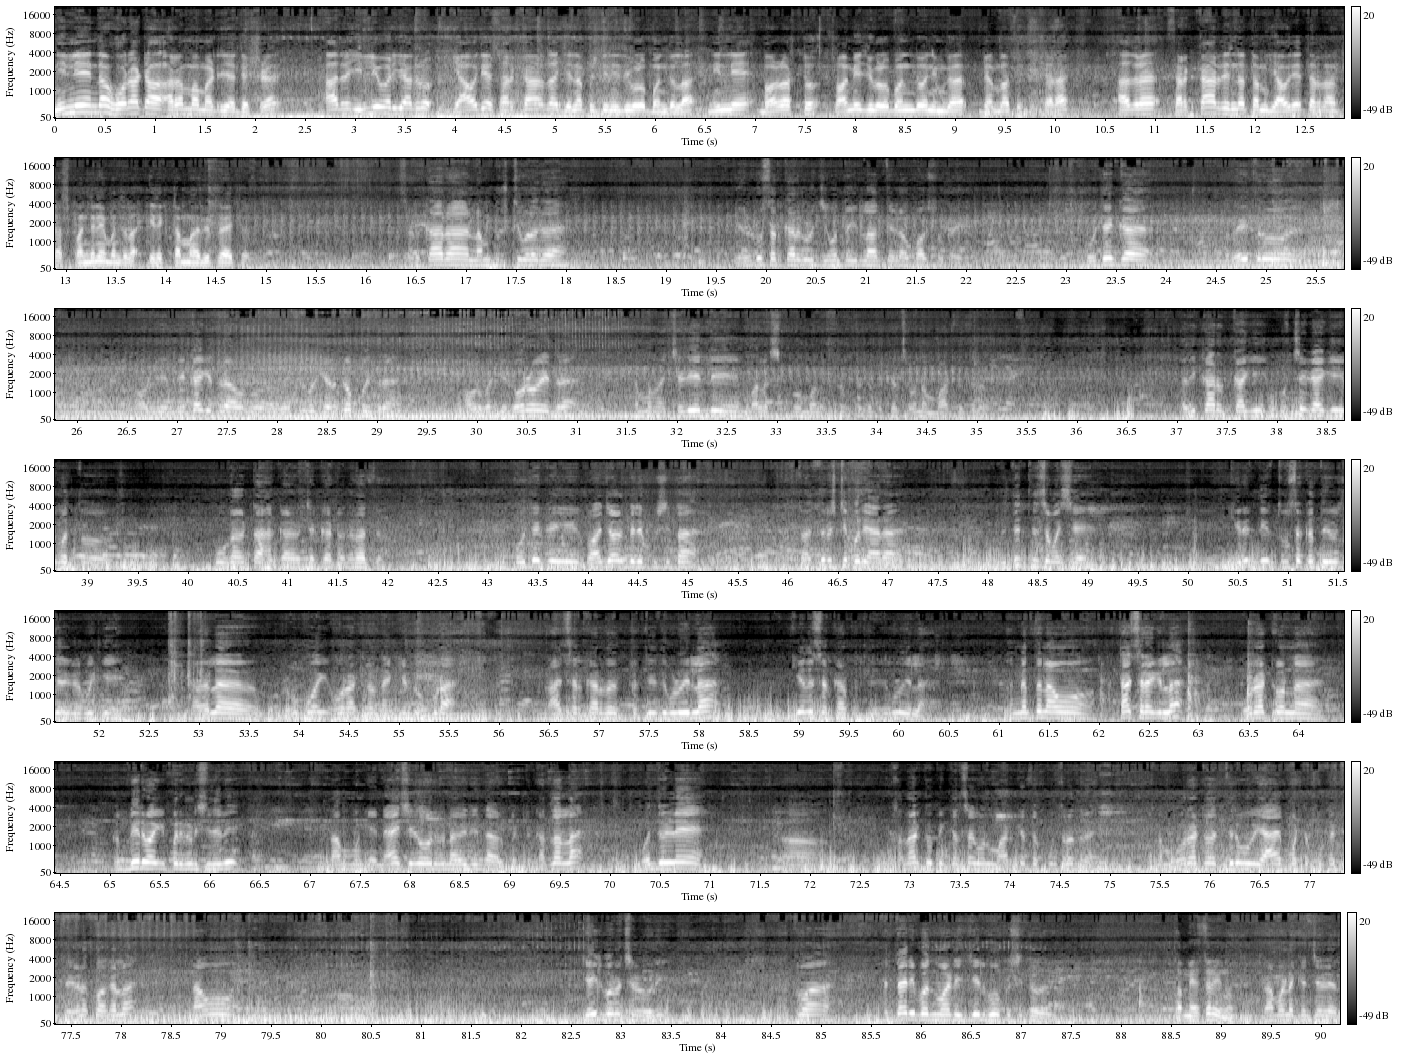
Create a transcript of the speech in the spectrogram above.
ನಿನ್ನೆಯಿಂದ ಹೋರಾಟ ಆರಂಭ ಮಾಡಿರಿ ಅಧ್ಯಕ್ಷರೇ. ಆದರೆ ಇಲ್ಲಿವರೆಗೆ ಯಾವುದೇ ಸರ್ಕಾರದ ಜನಪ್ರತಿನಿಧಿಗಳು ಬಂದಿಲ್ಲ. ನಿನ್ನೆ ಬಹಳಷ್ಟು ಸ್ವಾಮೀಜಿಗಳು ಬಂದು ನಿಮ್ಗೆ ಬೆಂಬಲ ಸೂಚಿಸ್ತಾರೆ ಆದರೆ ಸರ್ಕಾರದಿಂದ ತಮ್ಗೆ ಯಾವುದೇ ಥರದಂಥ ಸ್ಪಂದನೆ ಬಂದಿಲ್ಲ. ಇದಕ್ಕೆ ತಮ್ಮ ಅಭಿಪ್ರಾಯ ಕೇಳಿ ಸರ್ಕಾರ ನಮ್ಮ ದೃಷ್ಟಿ ಒಳಗೆ ಎರಡೂ ಸರ್ಕಾರಗಳು ಜೀವಂತ ಇಲ್ಲ ಅಂತೇಳಿ ನಾವು ಭಾವಿಸ್ಬೇಕಾಗಿದೆ. ಬಹುತೇಕ ರೈತರು ಅವ್ರಿಗೆ ಬೇಕಾಗಿದ್ರೆ ಅವರು ರೈತರ ಬಗ್ಗೆ ಇದ್ರೆ ಅವ್ರ ಬಗ್ಗೆ ಗೌರವ ಇದ್ದರೆ ನಮ್ಮನ್ನು ಚಳಿಯಲ್ಲಿ ಮಲಗಿಸ್ ಮಲಗಿಸ್ತಕ್ಕಂಥ ಕೆಲಸವನ್ನು ಮಾಡ್ತಿದ್ರು ಅಧಿಕಾರಕ್ಕಾಗಿ, ಕುರ್ಚಿಗಾಗಿ ಇವತ್ತು ಕೂಗಾಟ ಹಗ್ಗ ಜಗ್ಗಾಟ ನಡೆಯುತ್ತೆ ಬಹುತೇಕ ಈ ಗಾಂಜಾಳ ಬೆಲೆ ಕುಸಿತ, ಅತಿವೃಷ್ಟಿ ಪರಿಹಾರ, ವಿದ್ಯುತ್ತಿನ ಸಮಸ್ಯೆ ಕೆರೆ ನೀರು ತುಂಬಿಸ್ತಕ್ಕಂಥ ಯೋಜನೆಗಳ ಬಗ್ಗೆ ನಾವೆಲ್ಲ ಪ್ರಮುಖವಾಗಿ ಹೋರಾಟಗಳನ್ನು ಹಾಕ್ಕೊಂಡು ಕೂಡ ರಾಜ್ಯ ಸರ್ಕಾರದ ಪ್ರತಿನಿಧಿಗಳು ಇಲ್ಲ. ಕೇಂದ್ರ ಸರ್ಕಾರ ಪ್ರತಿನಿಧಿಗಳು ಇಲ್ಲ. ಹಂಗಂತ ನಾವು ಹತಾಶರಾಗಿಲ್ಲ. ಹೋರಾಟವನ್ನು ಗಂಭೀರವಾಗಿ ಪರಿಗಣಿಸಿದ್ದೀವಿ. ನಮಗೆ ನ್ಯಾಯ ಸಿಗೋವರೆಗೂ ನಾವು ಇದರಿಂದ ಬಿಟ್ಟು ಕದಲಲ್ಲ. ಒಂದು ವೇಳೆ ಟೂಪಿ ಕೆಲಸವನ್ನು ಮಾಡ್ಕೊಂತ ಕೂತ್ರಂದ್ರೆ ನಮ್ಮ ಹೋರಾಟದ ತಿರುವು ಯಾವ ಮಟ್ಟಕ್ಕೆ ಹೋಗತ್ತೆ ಅಂತ ಹೇಳೋಕ್ಕಾಗಲ್ಲ. ನಾವು ಜೈಲು ಬರೋ ಚಳವಳಿ ಅಥವಾ ಹೆದ್ದಾರಿ ಬಂದ್ ಮಾಡಿ ಜೈಲಿಗೆ ಹೋಗೋ ಸಿದ್ಧವಾಗಿ ತಮ್ಮ ಹೆಸರೇನು? ರಾಮಣ್ಣ ಕೆಂಚಳ್ಳಿ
